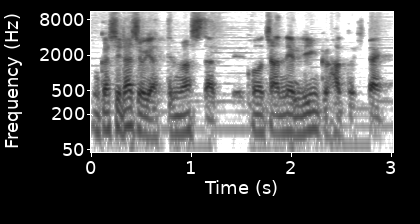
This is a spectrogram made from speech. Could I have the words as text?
昔ラジオやってましたって、このチャンネルリンク貼っときたいね。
